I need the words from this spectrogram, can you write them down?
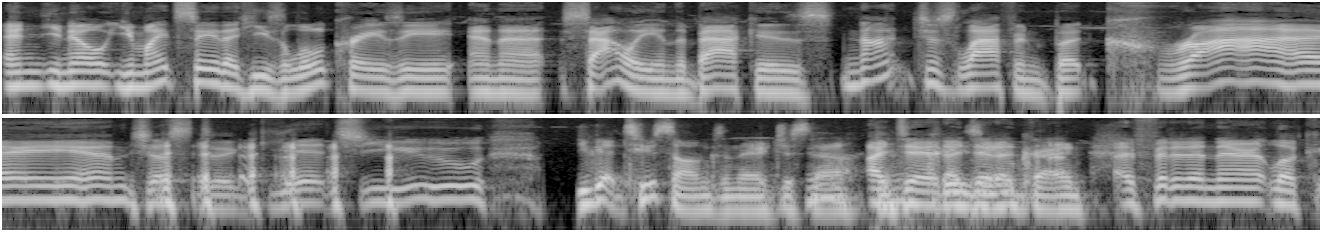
And you know, you might say that he's a little crazy, and that Sally in the back is not just laughing, but crying just to get you. You got two songs in there just now. I did, I did, I, crying. I fit it in there. Look,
